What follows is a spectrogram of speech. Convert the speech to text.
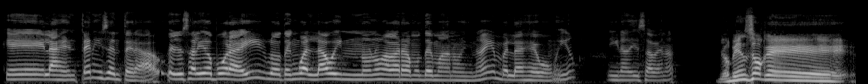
que la gente ni se ha enterado. Que yo he salido por ahí, lo tengo al lado y no nos agarramos de mano ni nada. Y en verdad es jevo mío. Y nadie sabe nada. Yo pienso que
